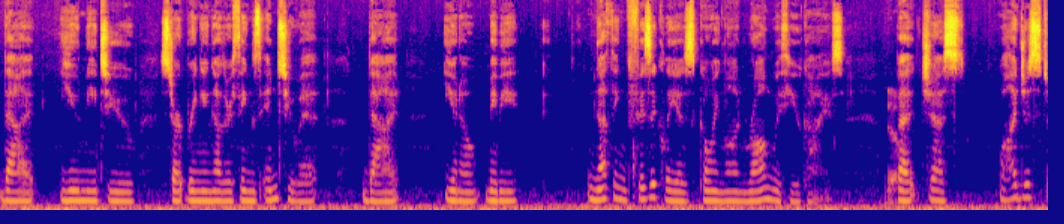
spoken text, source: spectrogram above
that you need to start bringing other things into it that you know maybe nothing physically is going on wrong with you guys Yeah. but just well i just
